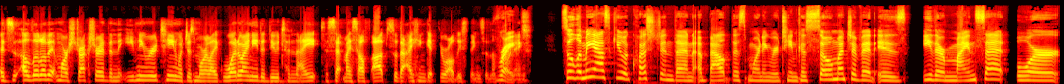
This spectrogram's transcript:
it's a little bit more structured than the evening routine which is more like what do i need to do tonight to set myself up so that i can get through all these things in the morning right so let me ask you a question then about this morning routine because so much of it is either mindset or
